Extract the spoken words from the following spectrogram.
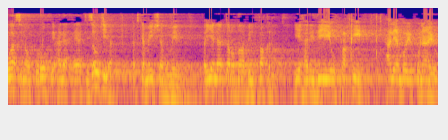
uasi na ukorofi ala hayati zawjiha katika maisha mumewe fahiya la tardha bilfaqri ye haridhii ufaqiri hali ambayo yuko nayo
